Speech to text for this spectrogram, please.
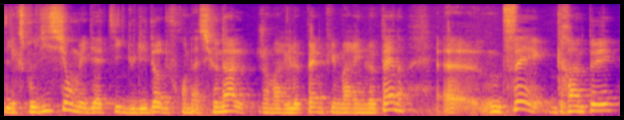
l'exposition médiatique du leader du Front National, Jean-Marie Le Pen puis Marine Le Pen, euh, fait grimper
